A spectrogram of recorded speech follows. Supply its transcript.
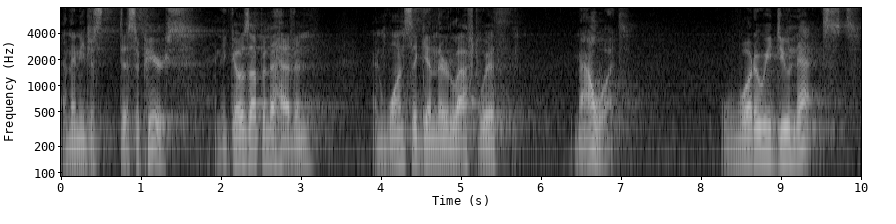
And then he just disappears. And he goes up into heaven. And once again, they're left with now what? What do we do next?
